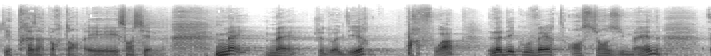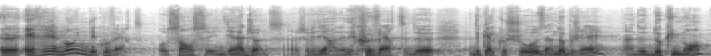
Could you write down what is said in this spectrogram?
qui est très important et essentiel. Mais, mais, je dois le dire, parfois, la découverte en sciences humaines euh, est réellement une découverte, au sens Indiana Jones. Je veux dire, la découverte de, quelque chose, d'un objet, un de document,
